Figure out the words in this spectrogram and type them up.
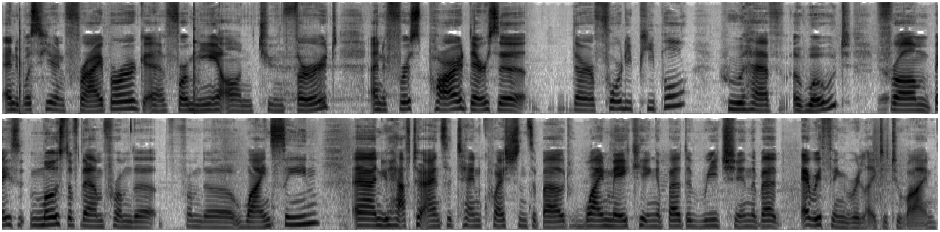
and it was here in Freiburg uh, for me on June third. And the first part, there's a there are forty people who have a vote yep. from basic, most of them from the from the wine scene and you have to answer 10 questions about winemaking about the region about everything related to wine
